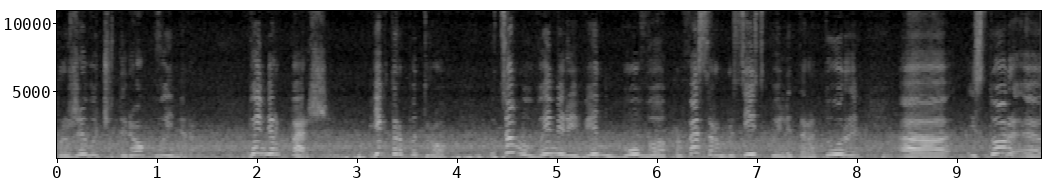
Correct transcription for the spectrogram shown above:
прожив у чотирьох вимірах. Вимір перший Віктор Петров. У цьому вимірі він був професором російської літератури, е, істор, е,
